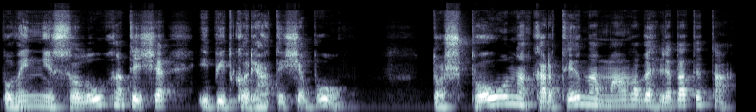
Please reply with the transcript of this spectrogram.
повинні слухатися і підкорятися Богу. Тож повна картина мала виглядати так:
